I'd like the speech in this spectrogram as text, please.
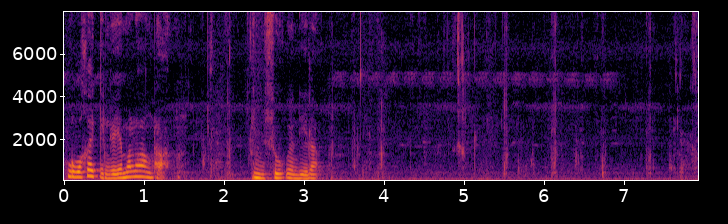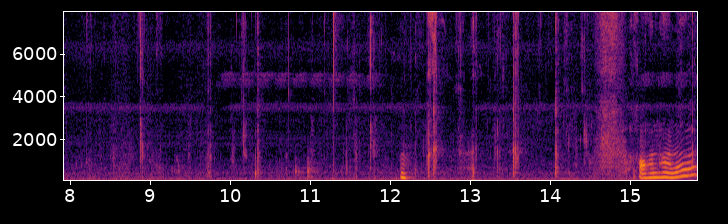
ผู้ว่าเคยกินก็อยังมาลองเถอะกินซุกอย่างดีแล้ว ของหอนๆเลย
